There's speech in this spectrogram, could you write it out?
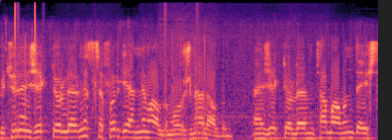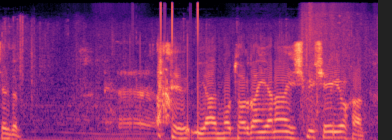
bütün enjektörlerini sıfır kendim aldım, orijinal aldım. Enjektörlerin tamamını değiştirdim. yani motordan yana hiçbir şey yok artık.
